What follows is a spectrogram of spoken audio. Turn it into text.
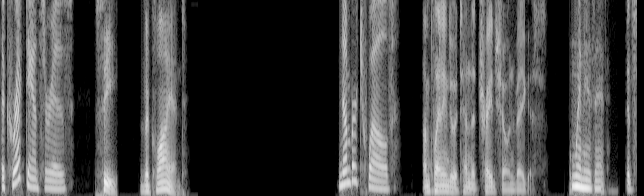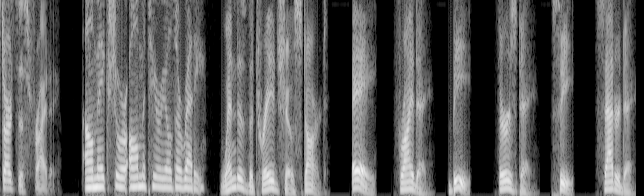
The correct answer is C. The client. number 12. I'm planning to attend the trade show in Vegas. When is it? It starts this Friday. I'll make sure all materials are ready. When does the trade show start? A. Friday. B. Thursday. C. Saturday.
